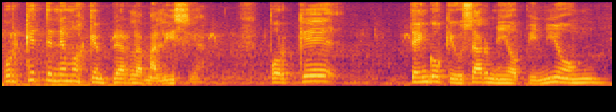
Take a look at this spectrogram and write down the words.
¿Por qué tenemos que emplear la malicia? ¿Por qué tengo que usar mi opinión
